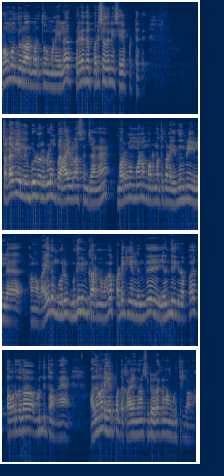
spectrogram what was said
ஓமந்தூரார் மருத்துவமனையில பிரேத பரிசோதனை செய்யப்பட்டது. தடவியல் நிபுணர்களும் இப்போ ஆய்வுலாம் செஞ்சாங்க. மர்மமான மரணத்துக்கான எதுவுமே இல்லை. அவங்க வயது முரு முதிவின் காரணமாக படுக்கையிலேருந்து எழுந்திருக்கிறப்ப தவறுதலாக விழுந்துட்டாங்க. அதனால ஏற்பட்ட காயம்தான் சொல்லிட்டு விளக்கம்லாம் கொடுத்துருக்காங்க.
